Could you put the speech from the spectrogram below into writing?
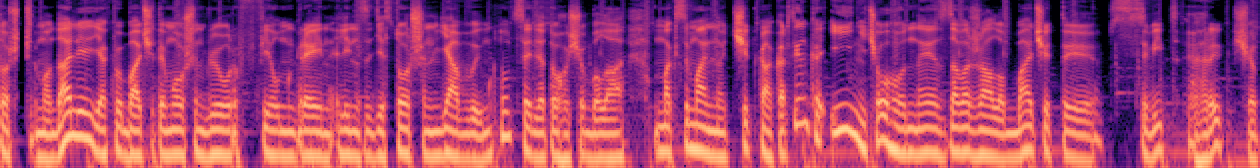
Тож йдемо далі. Як ви бачите, Motion Blur, Film Grain, Lens Distortion я вимкнув. Це для того, щоб була максимально чітка картинка і нічого не заважало бачити світ гри, щоб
